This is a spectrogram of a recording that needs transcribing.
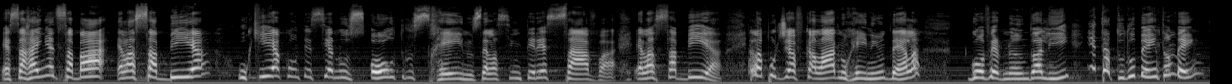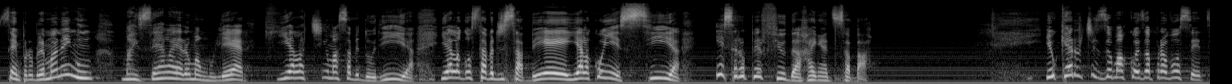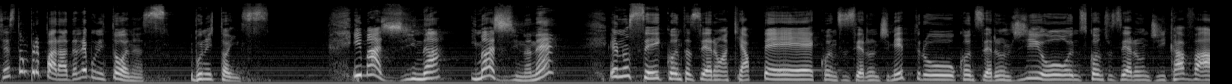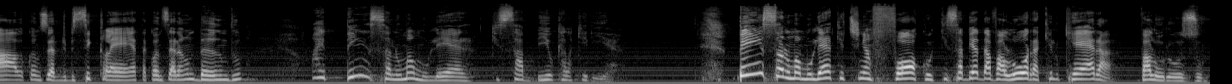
Essa rainha de Sabá, ela sabia o que acontecia nos outros reinos, ela se interessava, ela sabia. Ela podia ficar lá no reininho dela, governando ali, e tá tudo bem também, sem problema nenhum. Mas ela era uma mulher que ela tinha uma sabedoria, e ela gostava de saber, e ela conhecia. Esse era o perfil da rainha de Sabá. E eu quero te dizer uma coisa para você. Vocês estão preparadas, né, bonitonas? Bonitões. Imagina, imagina, né? Eu não sei quantas eram aqui a pé, quantas eram de metrô, quantos eram de ônibus, quantos eram de cavalo, quantos eram de bicicleta, quantos eram andando. Mas pensa numa mulher que sabia o que ela queria. Pensa numa mulher que tinha foco, que sabia dar valor àquilo que era valoroso.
